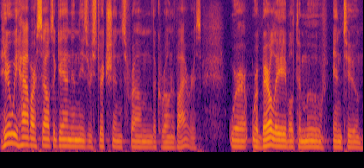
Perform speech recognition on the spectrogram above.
here we have ourselves again in these restrictions from the coronavirus. We're, we're barely able to move into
